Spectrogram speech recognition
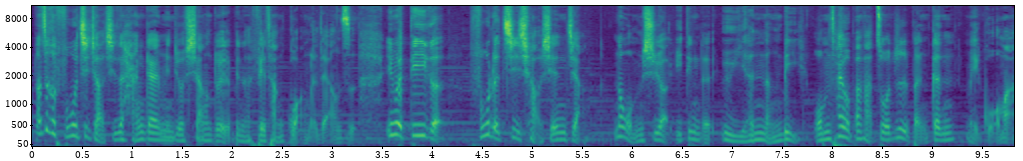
那这个服务技巧其实涵盖面就相对的变得非常广了，这样子。因为第一个服务的技巧先讲，那我们需要一定的语言能力，我们才有办法做日本跟美国嘛。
